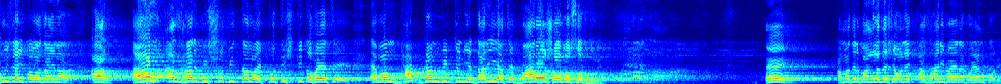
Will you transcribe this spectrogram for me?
খুঁজেই পাওয়া যায় না। আর আল আজহার বিশ্ববিদ্যালয় প্রতিষ্ঠিত হয়েছে এবং ভাব গাম্ভীর্য নিয়ে দাঁড়িয়ে আছে বারোশো বছর ধরে। এই, আমাদের বাংলাদেশে অনেক আজহারি ভাইয়েরা বয়ান করে।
